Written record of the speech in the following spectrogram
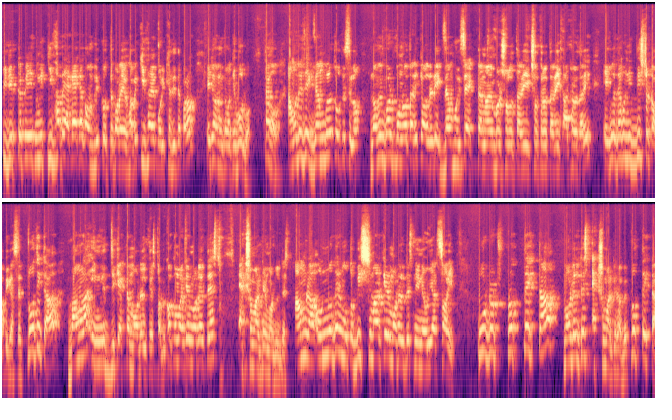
পিডিএফটা পেয়ে তুমি কীভাবে একা একা কমপ্লিট করতে পারো এভাবে? কীভাবে পরীক্ষা দিতে পারো? এটাও আমি তোমাকে বলব। দেখো, আমাদের যে এক্সামগুলো চলতেছিল নভেম্বর পনেরো তারিখে অলরেডি এক্সাম হয়েছে একটা নভেম্বর ষোলো তারিখ, সতেরো তারিখ, আঠারো তারিখ। এগুলো দেখো নির্দিষ্ট টপিক আছে। প্রতিটা বাংলা ইংলিশ জিকে একটা মডেল টেস্ট হবে। কত মার্কের মডেল টেস্ট একশো মার্কের মডেল টেস্ট আমরা অন্যদের মতো বিশ মার্কের মডেল টেস্ট নিয়ে উই আর সরি প্রত্যেকটা মডেল টেস্ট একশো মার্কের হবে, প্রত্যেকটা।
